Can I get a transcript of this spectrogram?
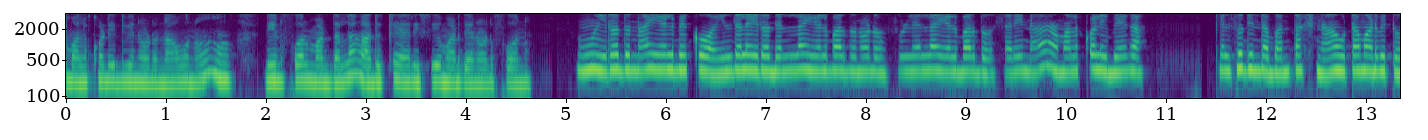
ಮಲ್ಕೊಂಡಿದ್ವಿ ನೋಡು ನಾವು ನೀನು ಫೋನ್ ಮಾಡ್ದಲ್ಲ ಅದಕ್ಕೆ ರಿಸೀವ್ ಮಾಡಿದೆ ನೋಡು ಫೋನು ಹ್ಞೂ ಇರೋದನ್ನ ಹೇಳ್ಬೇಕು. ಇಲ್ದೆಲ್ಲ ಇರೋದೆಲ್ಲ ಹೇಳ್ಬಾರ್ದು ನೋಡು. ಸುಳ್ಳೆಲ್ಲ ಹೇಳ್ಬಾರ್ದು. ಸರಿನಾ? ಮಲ್ಕೊಳ್ಳಿ ಬೇಗ. ಕೆಲಸದಿಂದ ಬಂದ ತಕ್ಷಣ ಊಟ ಮಾಡಿಬಿಟ್ಟು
